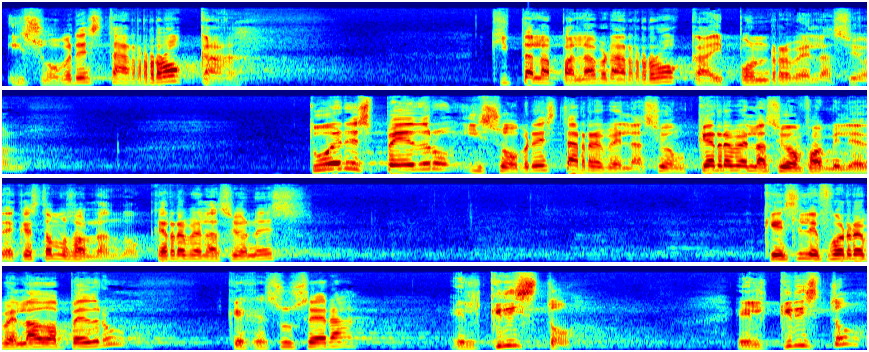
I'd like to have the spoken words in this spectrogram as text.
y sobre esta roca, quita la palabra roca y pon revelación. Tú eres Pedro y sobre esta revelación, ¿qué revelación familia? ¿De qué estamos hablando? ¿Qué revelación es? ¿Qué se le fue revelado a Pedro? Que Jesús era el Cristo. El Cristo,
